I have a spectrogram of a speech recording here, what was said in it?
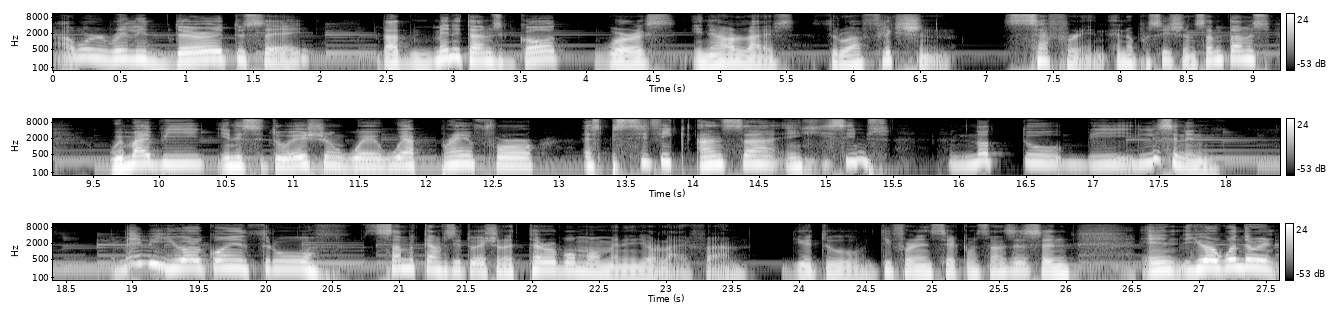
I will really dare to say that many times God works in our lives through affliction, suffering, and opposition. Sometimes we might be in a situation where we are praying for a specific answer and He seems not to be listening. Maybe you are going through some kind of situation, a terrible moment in your life um, due to different circumstances, and and you are wondering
